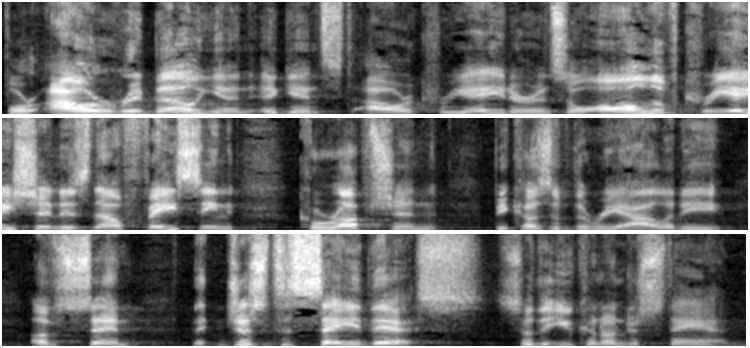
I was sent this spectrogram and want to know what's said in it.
for our rebellion against our Creator. And so all of creation is now facing corruption because of the reality of sin. Just to say this, so that you can understand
